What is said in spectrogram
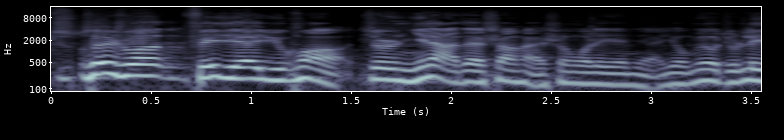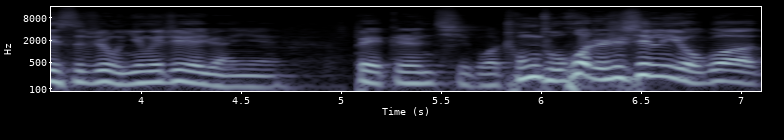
所以说，肥杰、余矿，就是你俩在上海生活这些年，有没有就类似这种因为这些原因被跟人起过冲突，或者是心里有过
